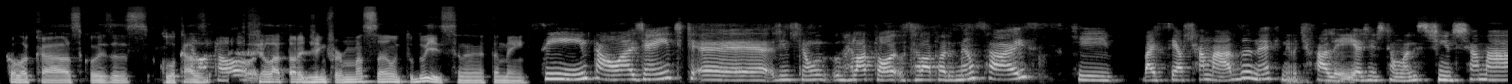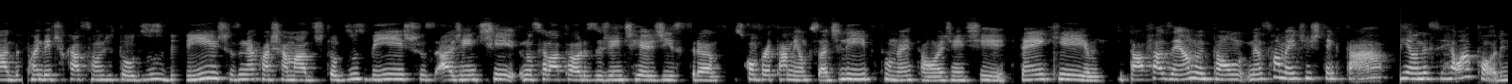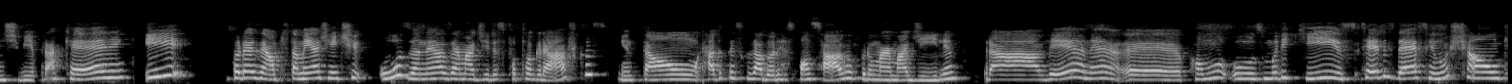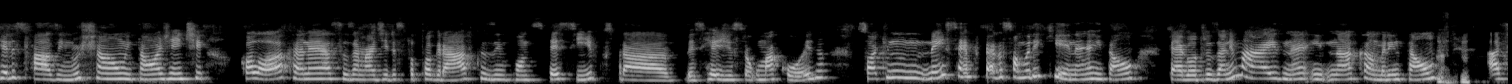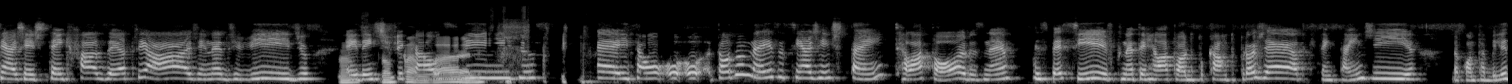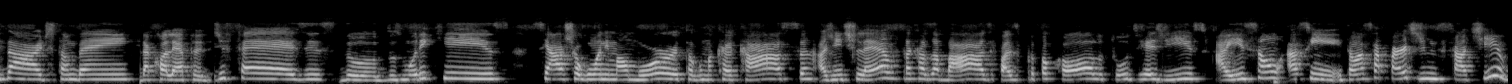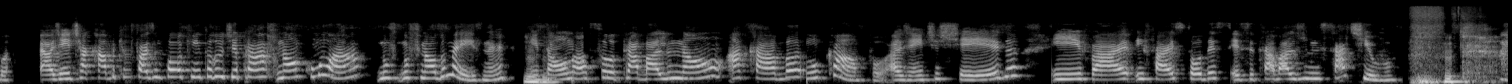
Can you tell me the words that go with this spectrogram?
colocar as coisas, colocar relatório. relatório de informação e tudo isso, né? Também. Sim, então a gente, é, a gente tem um relatório, os relatórios mensais que vai ser a chamada, né? Que nem eu te falei, a gente tem uma listinha de chamada, com a identificação de todos os bichos, né? Com a chamada de todos os bichos. A gente, nos relatórios, a gente registra os comportamentos ad libitum, né? Então a gente tem que estar tá fazendo, então, mensalmente a gente tem que estar tá enviando esse relatório. A gente via para Keren e por exemplo, também a gente usa né, as armadilhas fotográficas, então cada pesquisador é responsável por uma armadilha para ver né, é, como os muriquis, se eles descem no chão, o que eles fazem no chão. Então a gente coloca né, essas armadilhas fotográficas em pontos específicos para ver se registra alguma coisa. Só que nem sempre pega só muriqui, né? Então pega outros animais, né, na câmera. Então, assim, a gente tem que fazer a triagem, né, de vídeo, Nossa, identificar os vídeos. É, então, o, o, todo mês, assim, a gente tem relatórios, né, específicos, né, tem relatório do carro do projeto, que tem que estar em dia, da contabilidade também, da coleta de fezes, do, dos muriquis, se acha algum animal morto, alguma carcaça, a gente leva para casa base, faz o protocolo, tudo de registro. Aí são, assim, então essa parte administrativa a gente acaba que faz um pouquinho todo dia para não acumular no, no, final do mês, né? Uhum. Então, o nosso trabalho não acaba no campo. A gente chega e vai e faz todo esse, esse trabalho administrativo.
